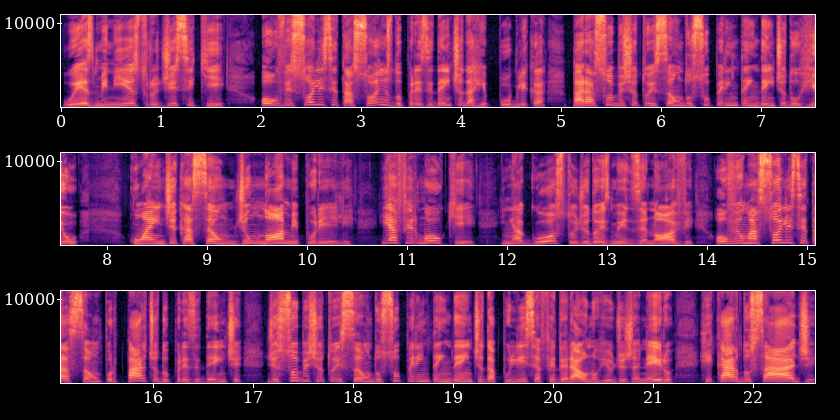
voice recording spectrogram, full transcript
O ex-ministro disse que houve solicitações do presidente da República para a substituição do superintendente do Rio, com a indicação de um nome por ele e afirmou que, em agosto de 2019, houve uma solicitação por parte do presidente de substituição do superintendente da Polícia Federal no Rio de Janeiro, Ricardo Saad,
